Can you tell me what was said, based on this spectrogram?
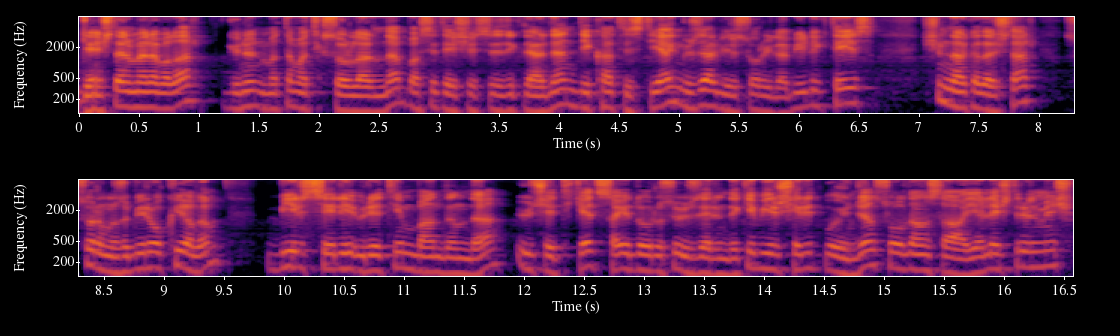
Gençler merhabalar. Günün matematik sorularında basit eşitsizliklerden dikkat isteyen güzel bir soruyla birlikteyiz. Şimdi arkadaşlar sorumuzu bir okuyalım. Bir seri üretim bandında 3 etiket sayı doğrusu üzerindeki bir şerit boyunca soldan sağa yerleştirilmiş.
